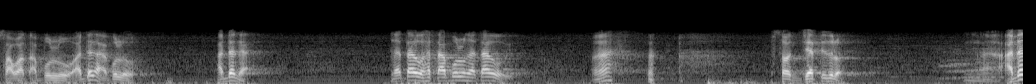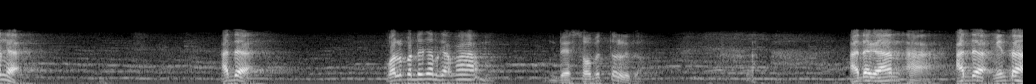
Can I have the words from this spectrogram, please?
Pesawat Apollo. Ada enggak Apollo? Ada enggak? Nggak tahu, hatta puluh nggak tahu. Hah? Pesawat jet itu loh. Nah, ada nggak? Ada. Walaupun dengar nggak paham. Deso betul itu. ada kan? Ah, ada, minta.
